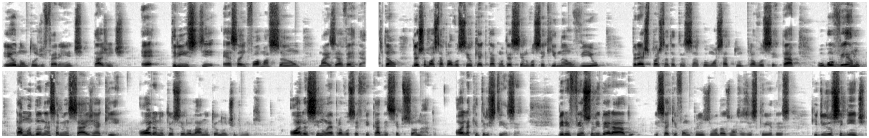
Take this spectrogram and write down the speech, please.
Eu não estou diferente, tá, gente? É triste essa informação, mas é a verdade. Então, deixa eu mostrar para você o que é que está acontecendo. Você que não viu, preste bastante atenção que eu vou mostrar tudo para você, tá? O governo está mandando essa mensagem aqui. Olha no teu celular, no teu notebook. Olha se não é para você ficar decepcionado. Olha que tristeza. Benefício liberado, isso aqui foi um print de uma das nossas escritas, que diz o seguinte:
